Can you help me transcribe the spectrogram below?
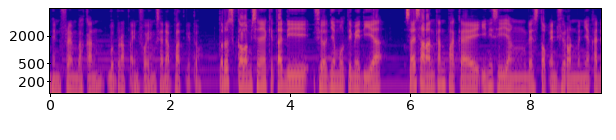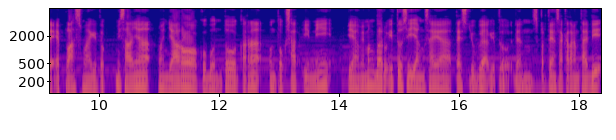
mainframe bahkan beberapa info yang saya dapat gitu. Terus kalau misalnya kita di fieldnya multimedia saya sarankan pakai ini sih yang desktop environmentnya KDE Plasma gitu. Misalnya Manjaro, Kubuntu, karena untuk saat ini ya memang baru itu sih yang saya tes juga gitu dan seperti yang saya katakan tadi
